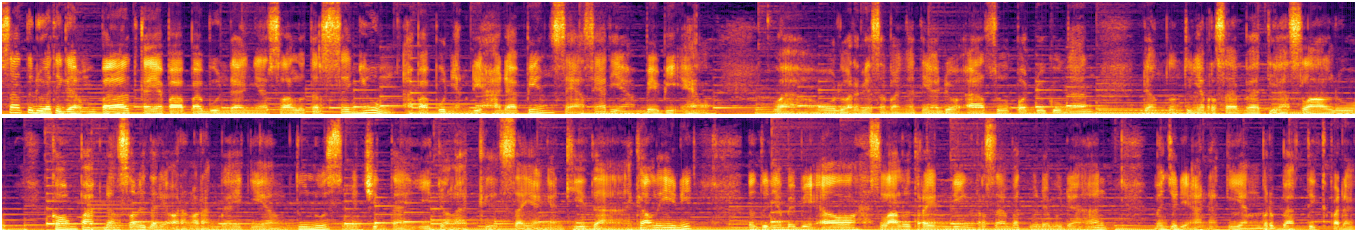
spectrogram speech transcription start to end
1234, kayak papa bundanya selalu tersenyum, apa pun yang dihadapin sehat-sehat ya, baby L. Wow, luar biasa banget ya doa, support, dukungan Dan tentunya persahabat ya selalu kompak dan solid dari orang-orang baik yang tulus mencintai idola kesayangan kita. Kali ini tentunya BBL selalu trending persahabat mudah-mudahan menjadi anak yang berbakti kepada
